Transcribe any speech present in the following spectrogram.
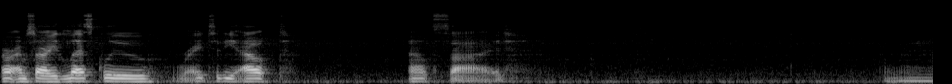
or I'm sorry, less glue right to the out outside. Around,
